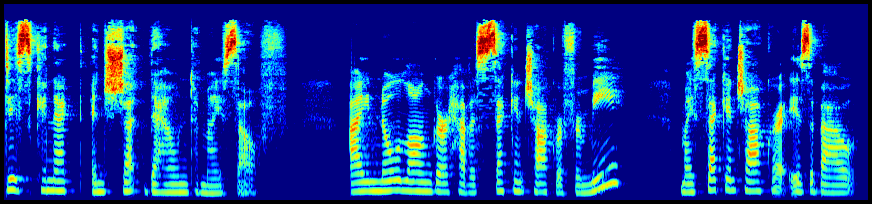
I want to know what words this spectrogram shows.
disconnect and shut down to myself. I no longer have a second chakra for me. My second chakra is about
